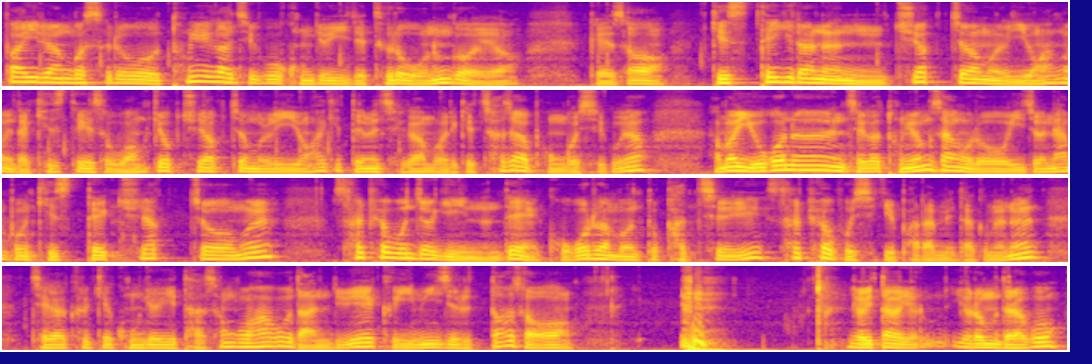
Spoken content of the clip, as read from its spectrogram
파일이라는 것으로 통해 가지고 공격이 이제 들어오는 거예요. 그래서 기스텍이라는 취약점을 이용한 겁니다. 기스텍에서 원격 취약점을 이용하기 때문에 제가 뭐 이렇게 찾아본 것이고요. 아마 요거는 제가 동영상으로 이전에 한번 기스텍 취약점을 살펴본 적이 있는데 그거를 한번 또 같이 살펴보시기 바랍니다. 그러면은 제가 그렇게 공격이 다 성공하고 난 뒤에 그 이미지를 떠서 여기다가 여러분들하고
